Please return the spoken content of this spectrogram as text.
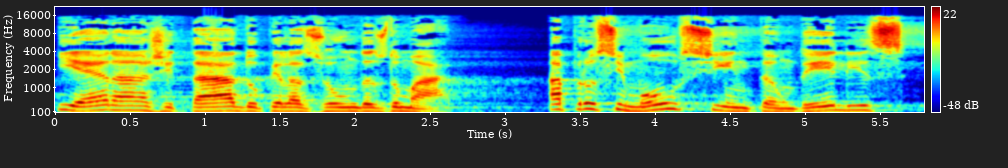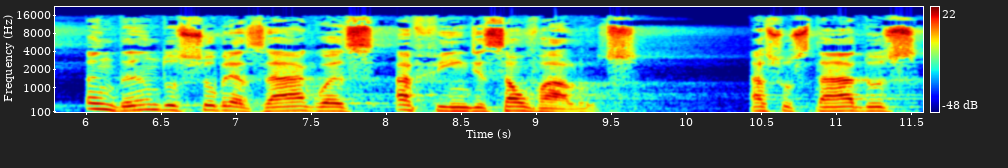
que era agitado pelas ondas do mar. Aproximou-se então deles, andando sobre as águas a fim de salvá-los. Assustados,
